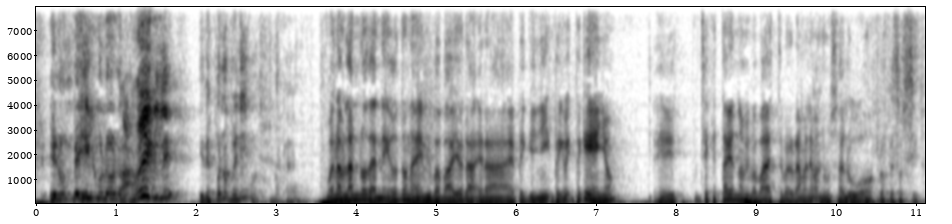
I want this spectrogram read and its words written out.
en un vehículo, lo arregle y después nos venimos. No. Bueno, hablando de anécdota, una vez mi papá yo era, era eh, pequeñi- peque- pequeño. Eh, si es que está viendo a mi papá este programa, le mando un saludo. Profesorcito.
